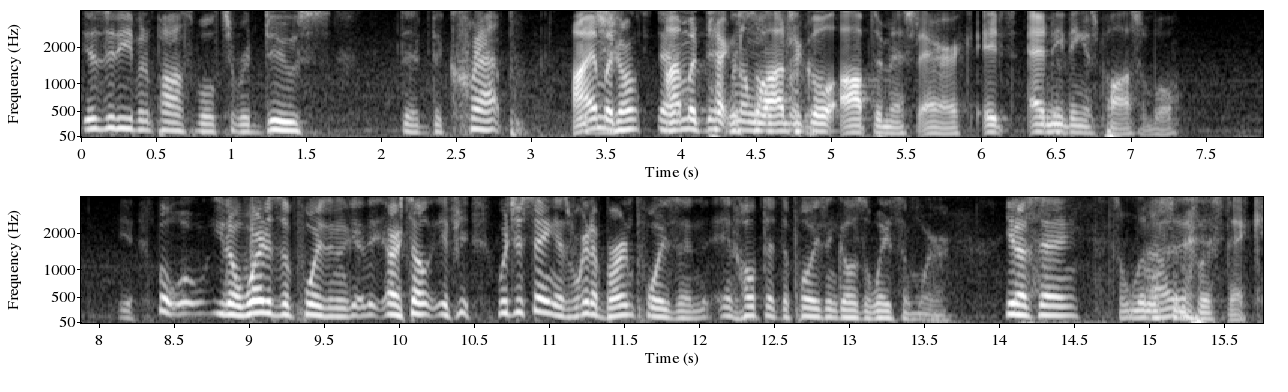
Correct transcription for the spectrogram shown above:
Is it even possible to reduce the the crap? I'm a am a that results from it? technological optimist, Eric. It's anything is possible. Yeah. But you know, where does the poison? All right. So if you, what you're saying is we're going to burn poison and hope that the poison goes away somewhere. You know what I'm saying? It's a little Uh, simplistic.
